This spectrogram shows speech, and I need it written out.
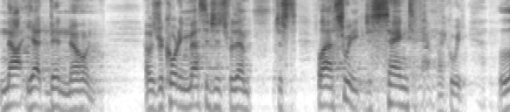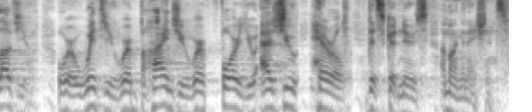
not yet been known. I was recording messages for them just last week, just saying to them, like, we love you. We're with you. We're behind you. We're for you as you herald this good news among the nations.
